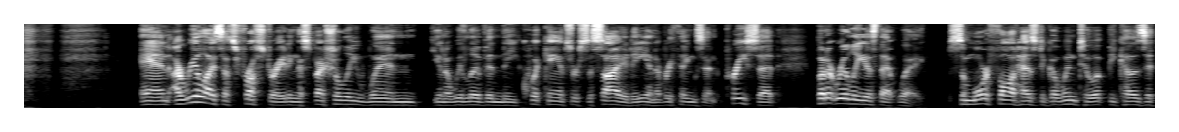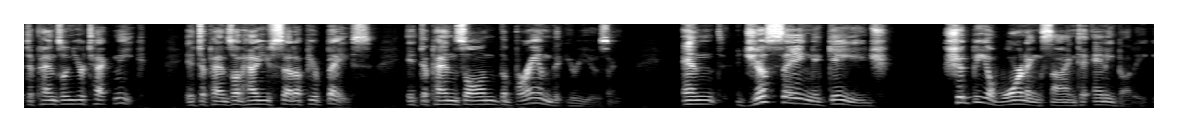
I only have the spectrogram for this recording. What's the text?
and I realize that's frustrating, especially when, you know, we live in the quick answer society and everything's in preset, but it really is that way. Some more thought has to go into it because it depends on your technique. It depends on how you set up your bass. It depends on the brand that you're using. And just saying a gauge should be a warning sign to anybody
